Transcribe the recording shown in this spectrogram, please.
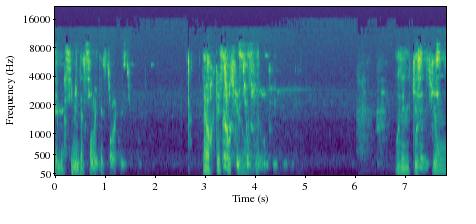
Et merci, Midas, pour la question. Alors, question, suivante. On a une question.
